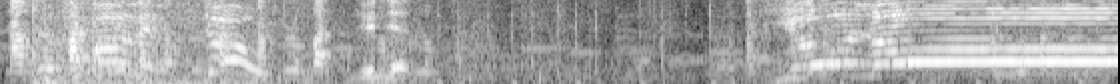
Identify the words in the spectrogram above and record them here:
64, Come on, let's go. 64, 64. Jun, Jan. YOLO!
